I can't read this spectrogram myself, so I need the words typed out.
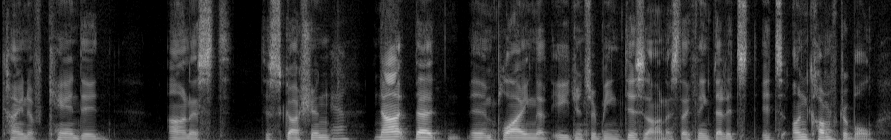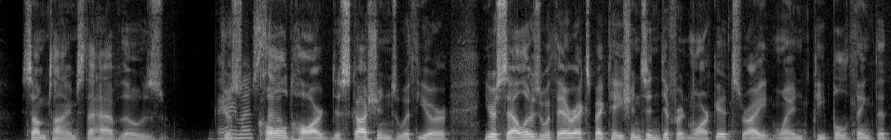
kind of candid, honest discussion. Yeah. Not that implying that agents are being dishonest. I think that it's it's uncomfortable sometimes to have those Very just much so. cold hard discussions with your your sellers with their expectations in different markets, right? When people think that,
